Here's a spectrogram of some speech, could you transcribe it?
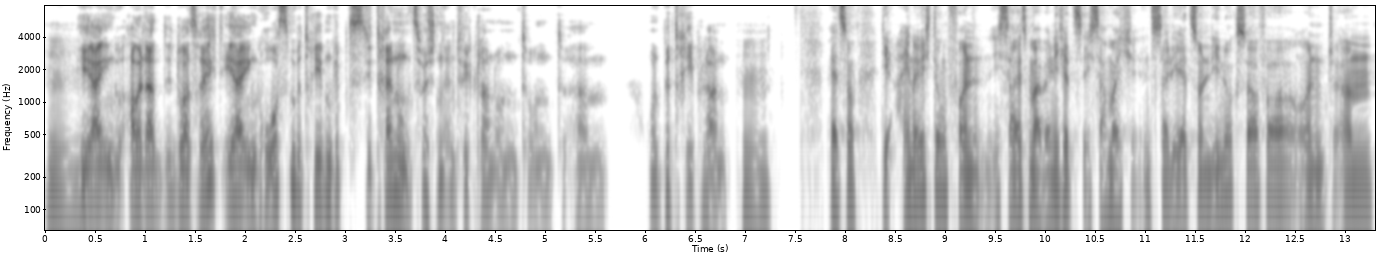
Mhm. Eher in, aber da, du hast recht, eher in großen Betrieben gibt es die Trennung zwischen Entwicklern und und ähm, und Betrieblern. Mhm. Jetzt so die Einrichtung von, ich sage jetzt mal, wenn ich jetzt, ich sag mal, ich installiere jetzt so einen Linux-Surfer und, ähm,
